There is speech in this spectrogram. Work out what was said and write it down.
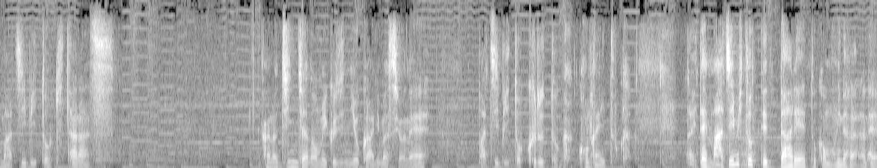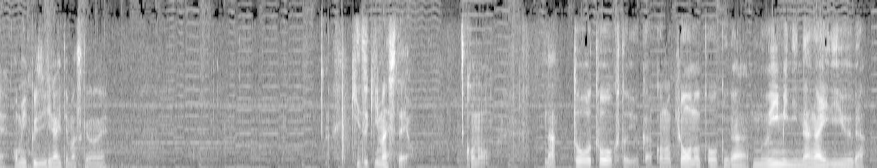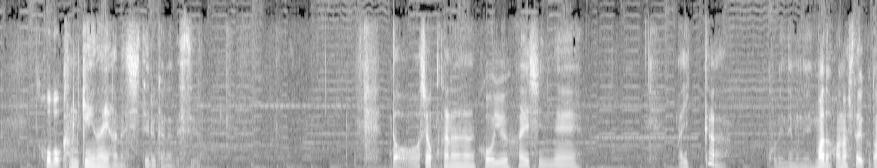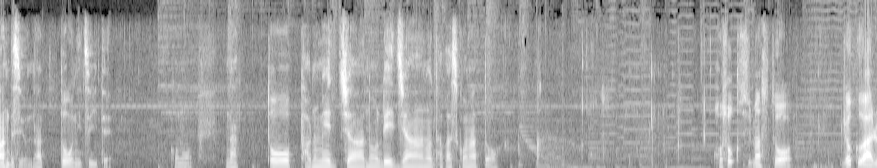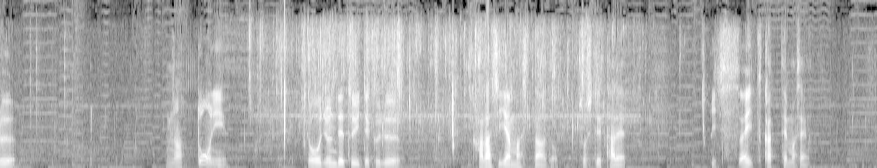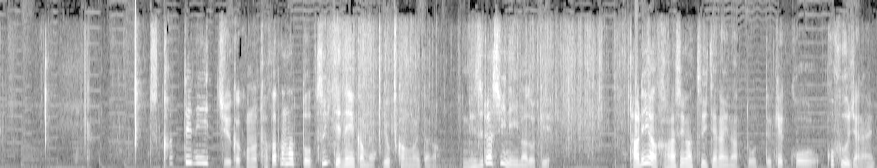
待ち人来たらず。あの神社のおみくじによくありますよね。待ち人来るとか来ないとか。大体待ち人って誰？とか思いながらね、おみくじ開いてますけどね。気づきましたよ。この納豆トークというか、この今日のトークが無意味に長い理由が、ほぼ関係ない話してるからですよ。どうしよっかな、こういう配信ね。まあ、いっか。これでもね、まだ話したいことあるんですよ、納豆について。この、納豆パルメジャーノレジャーノタバスコ納豆。補足しますと、よくある納豆に標準でついてくるからしやマスタード、そしてタレ。一切使ってません。使ってねえっちゅうか、この高田納豆ついてねえかも。よく考えたら。珍しいね、今時。タレやからしがついてない納豆って結構古風じゃない？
